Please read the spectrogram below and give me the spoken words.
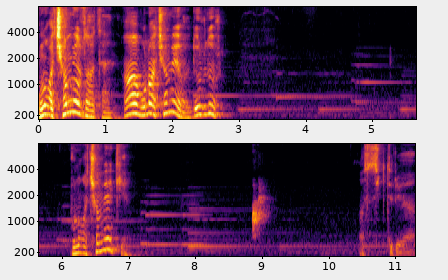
Bunu açamıyor zaten. Aa bunu açamıyor. Dur dur. Bunu açamıyor ki. Az siktir ya.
